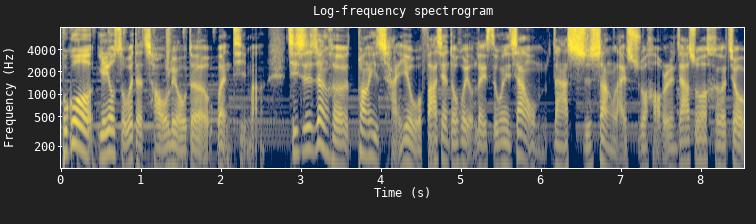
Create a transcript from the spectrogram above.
不过也有所谓的潮流的问题嘛。其实任何创意产业，我发现都会有类似问题。像我们拿时尚来说好了，人家说合久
